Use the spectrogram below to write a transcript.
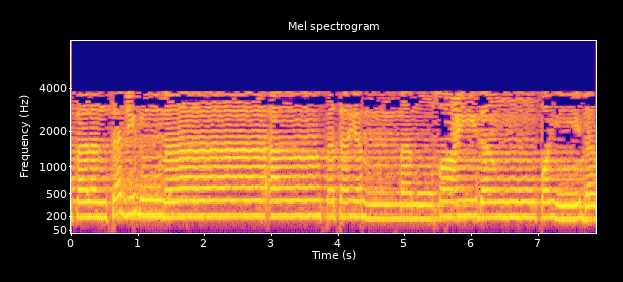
فَلَمْ تَجِدُوا مَاءً فَتَيَمَّمُوا صَعِيدًا طَيِّبًا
